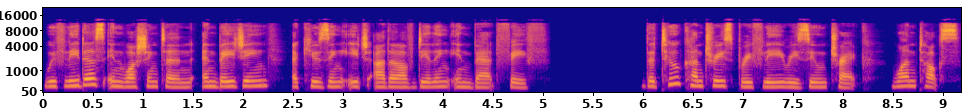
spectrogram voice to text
With leaders in Washington and Beijing accusing each other of dealing in bad faith. The two countries briefly resumed track one talks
